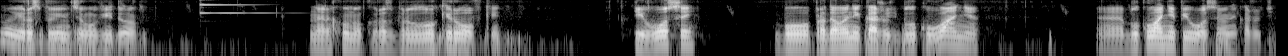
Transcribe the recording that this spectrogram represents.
Ну і розповім цьому відео на рахунок розблокировки півосей. Бо продавани кажуть блокування. Е, блокування півоси, вони кажуть.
